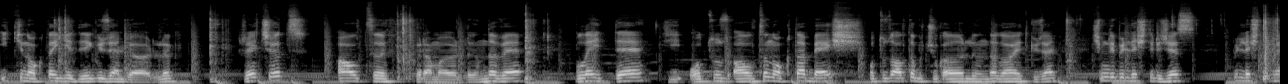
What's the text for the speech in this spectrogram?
2.7 güzel bir ağırlık. Ratchet 6 gram ağırlığında ve Blade de 36.5 36.5 ağırlığında gayet güzel. Şimdi birleştireceğiz. Birleştirme.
